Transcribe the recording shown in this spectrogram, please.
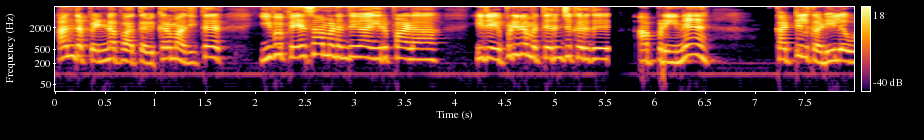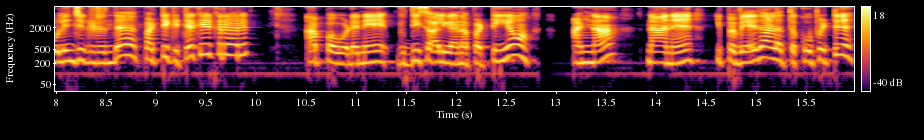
அந்த பெண்ணை பார்த்த விக்ரமாதித்தர் இவ பேசாமடந்தையா இருப்பாளா? இதை எப்படி நம்ம தெரிஞ்சுக்கிறது? அப்படின்னு கட்டில் கடியில் ஒளிஞ்சுக்கிட்டு இருந்த பட்டிக்கிட்ட கேட்குறாரு அப்போ உடனே புத்திசாலியான பட்டியும் அண்ணா நான் இப்போ வேதாளத்தை கூப்பிட்டு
